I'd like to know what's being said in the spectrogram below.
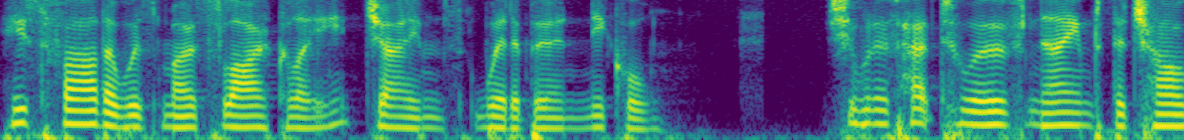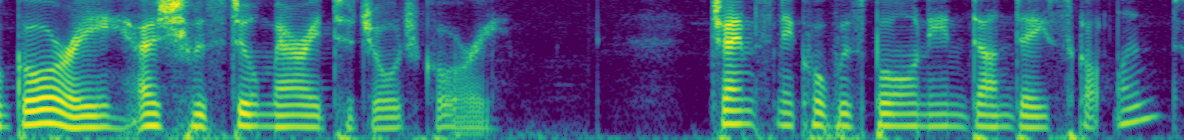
His father was most likely James Wedderburn Nichol. She would have had to have named the child Gorey as she was still married to George Gorey. James Nichol was born in Dundee, Scotland.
